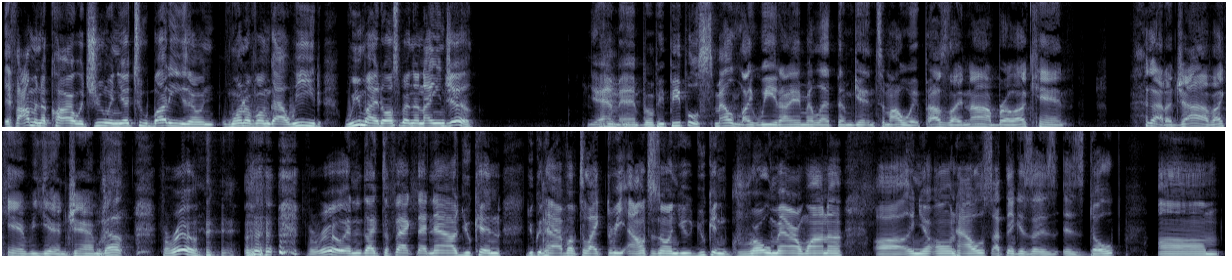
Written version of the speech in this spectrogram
if I'm in a car with you and your two buddies and one of them got weed, we might all spend the night in jail. Yeah, man. But people smelled like weed. I ain't even let them get into my whip. I was like, nah, bro, I can't. I got a job. I can't be getting jammed up. For real, for real, and like the fact that now you can you can have up to like three ounces on you. You can grow marijuana uh, in your own house. I think is is, is dope. Um,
